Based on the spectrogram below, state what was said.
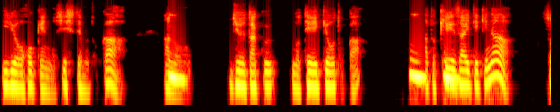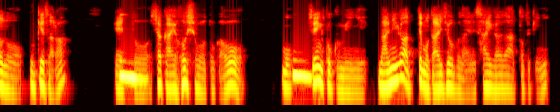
医療保険のシステムとか、あの、住宅の提供とか、あと経済的な、その受け皿、えっ、と、社会保障とかを、もう全国民に何があっても大丈夫なように災害があった時に、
